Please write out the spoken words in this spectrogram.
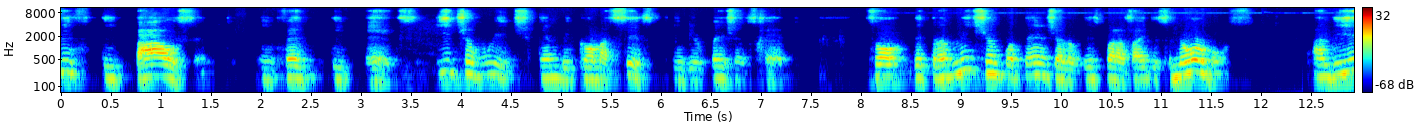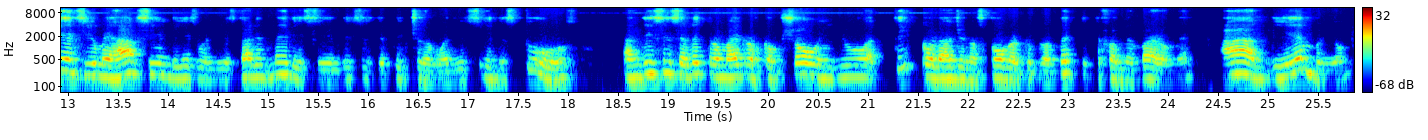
50,000 infected eggs, each of which can become a cyst in your patient's head. So the transmission potential of this parasite is enormous. And the eggs, you may have seen this when you studied medicine. This is the picture of what you see in the stools. And this is electron microscope showing you a thick collagenous cover to protect it from the environment and the embryo,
